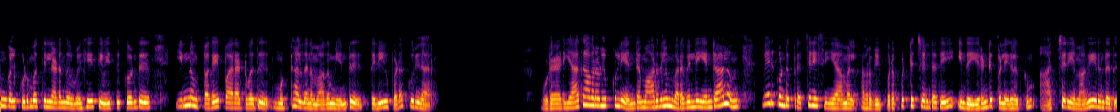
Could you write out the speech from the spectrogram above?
உங்கள் குடும்பத்தில் நடந்த ஒரு விஷயத்தை வைத்துக்கொண்டு இன்னும் பகை பாராட்டுவது முட்டாள்தனமாகும் என்று தெளிவுபட கூறினார். உடனடியாக அவர்களுக்குள் எந்த மாறுதலும் வரவில்லை என்றாலும் மேற்கொண்டு பிரச்சனை செய்யாமல் அவர்கள் புறப்பட்டு சென்றதே இந்த இரண்டு பிள்ளைகளுக்கும் ஆச்சரியமாக இருந்தது.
